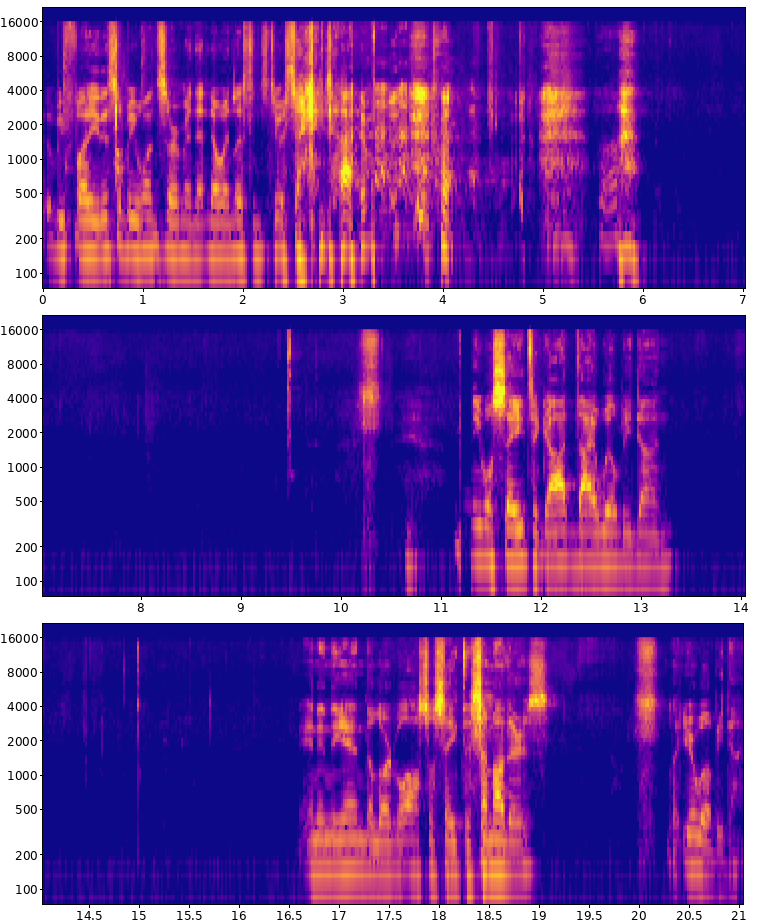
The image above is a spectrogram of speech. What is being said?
It'll be funny. This will be one sermon that no one listens to a second time. Many will say to God, Thy will be done. And in the end, the Lord will also say to some others, Let your will be done.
